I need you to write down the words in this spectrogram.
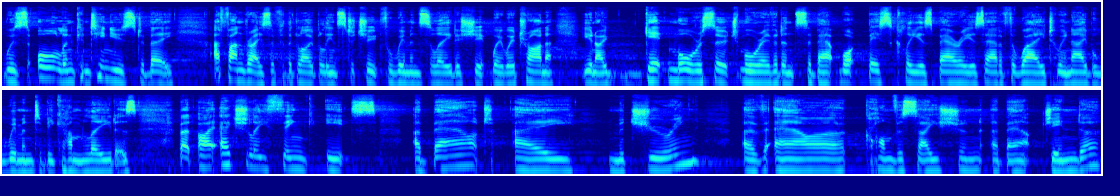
was all and continues to be a fundraiser for the Global Institute for Women's Leadership, where we're trying to, you know, get more research, more evidence about what best clears barriers out of the way to enable women to become leaders. But I actually think it's about a maturing of our conversation about gender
